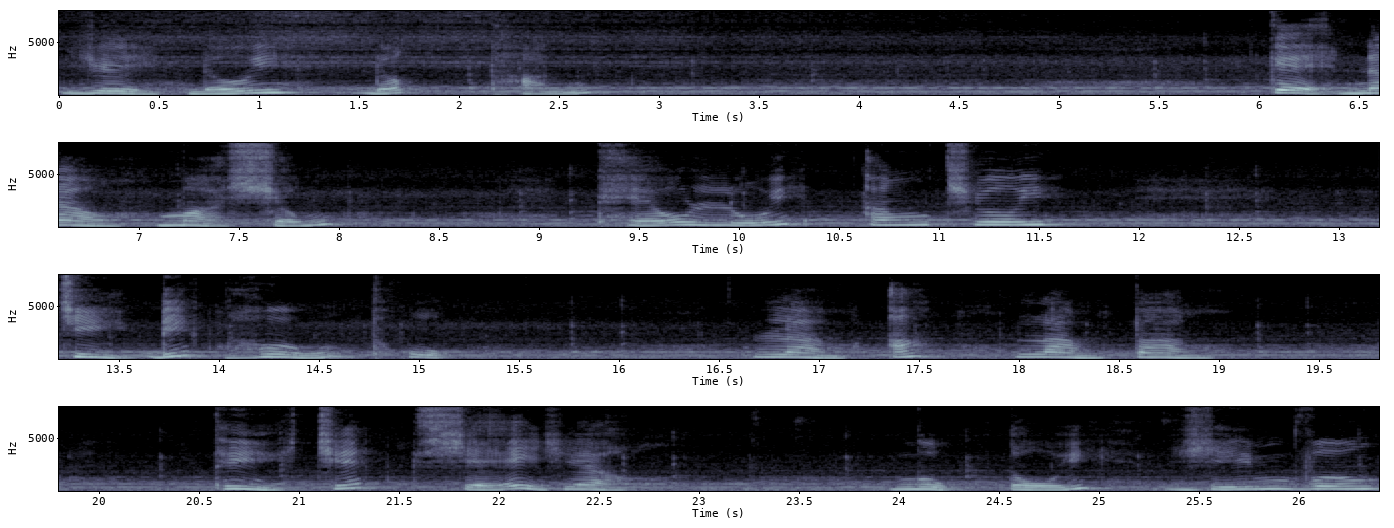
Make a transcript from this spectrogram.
về nơi đất thánh. Kẻ nào mà sống theo lối ăn chơi chỉ biết hưởng thụ. Làm ác, làm tàn thì chết sẽ vào ngục tối, diêm vương.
